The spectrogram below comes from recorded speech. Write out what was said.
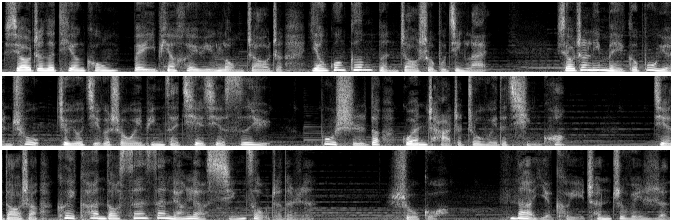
小镇的天空被一片黑云笼罩着，阳光根本照射不进来。小镇里每隔不远处就有几个守卫兵在窃窃私语，不时地观察着周围的情况。街道上可以看到三三两两行走着的人，如果那也可以称之为人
